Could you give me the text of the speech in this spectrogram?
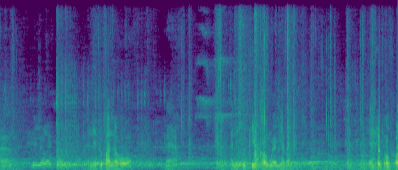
อ่านี่เรืออะไรครับอันนี้สุพรรณหงส์นะฮะอันนี้สุคลีบคลองเมืองใช่ไหมเดี๋ยวผมขอ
